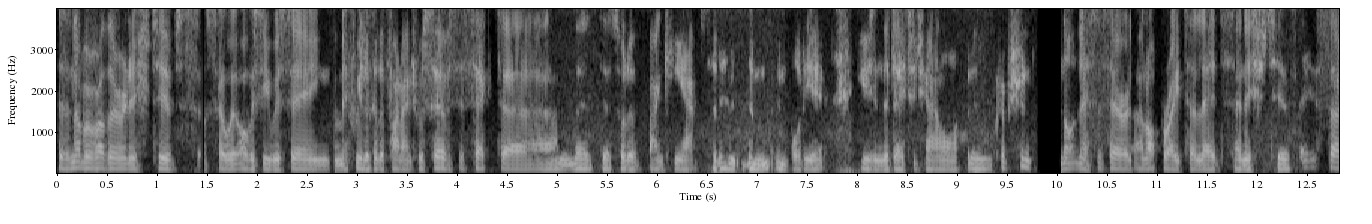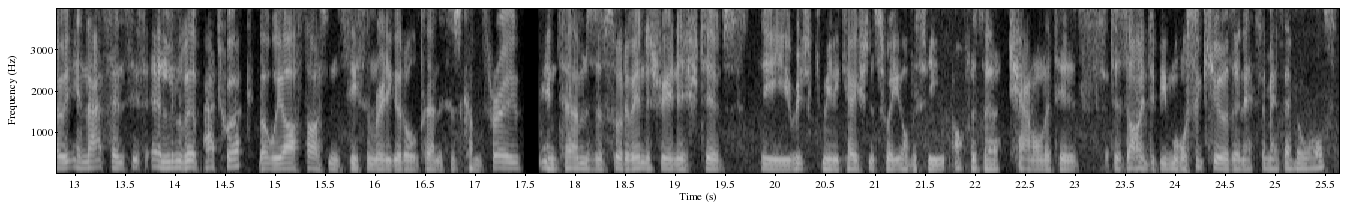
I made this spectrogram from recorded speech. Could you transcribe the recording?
There's a number of other initiatives. So we're, obviously we're seeing, if we look at the financial services sector, um, there's, there's sort of banking apps that embody it using the data channel and encryption not necessarily an operator led initiative. So, in that sense, it's a little bit of patchwork, but we are starting to see some really good alternatives come through. In terms of sort of industry initiatives, the Rich Communication Suite obviously offers a channel that is designed to be more secure than SMS ever was.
